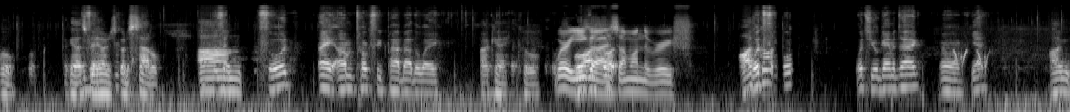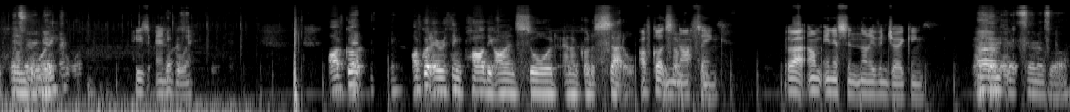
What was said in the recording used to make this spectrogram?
Well, okay, that's Is weird. it- I just got a saddle. Um. sword? Hey, I'm Toxic Pie, by the way. Okay. Cool. Where are you Well, guys? got- I'm on the roof. I've what's got. Your, what's your gamer tag? Oh, yeah. I'm What's your envoy. gamer tag? He's Envoy. I've got. I've got everything part of the iron sword, and I've got a saddle. I've got So- nothing. Right, I'm innocent, not even joking. Okay. Um, innocent as well.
